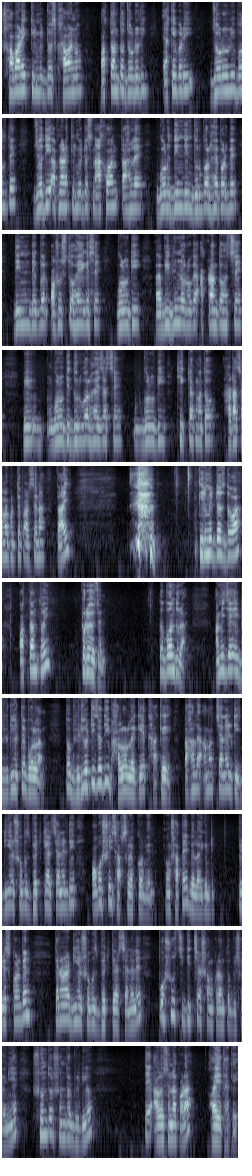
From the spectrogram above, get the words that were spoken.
সবারই কৃমির ডোজ খাওয়ানো অত্যন্ত জরুরি। একেবারেই জরুরি বলতে যদি আপনারা কৃমির ডোজ না খাওয়ান, তাহলে গরু দিন দিন দুর্বল হয়ে পড়বে, দিন দিন দেখবেন অসুস্থ হয়ে গেছে, গরুটি বিভিন্ন রোগে আক্রান্ত হচ্ছে গরুটি দুর্বল হয়ে যাচ্ছে, গরুটি ঠিকঠাক মতো হাঁটাচলা করতে পারছে না, তাই কৃমির ডোজ দেওয়া অত্যন্তই প্রয়োজন। তো বন্ধুরা, আমি যে এই ভিডিওতে বললাম, তো ভিডিওটি যদি ভালো লেগে থাকে, তাহলে আমার চ্যানেলটি ডিএর সবুজ ভেট কেয়ার চ্যানেলটি অবশ্যই সাবস্ক্রাইব করবেন এবং সাথে বেল আইকনটি প্রেস করবেন। কেননা ডিএর সবুজ ভেট কেয়ার চ্যানেলে পশু চিকিৎসা সংক্রান্ত বিষয় নিয়ে সুন্দর সুন্দর ভিডিওতে আলোচনা করা হয়ে থাকে।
